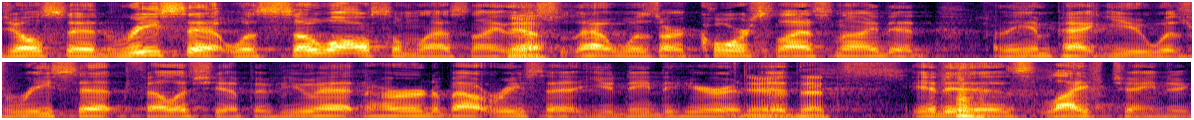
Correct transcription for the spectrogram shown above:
Joel said, Reset was so awesome last night. That's, That was our course last night at the Impact U was Reset Fellowship. If you hadn't heard about Reset, you need to hear it. Yeah, It- that's- it is life changing.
